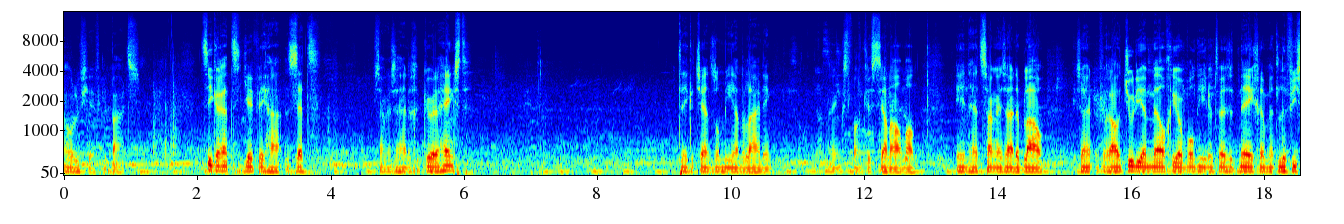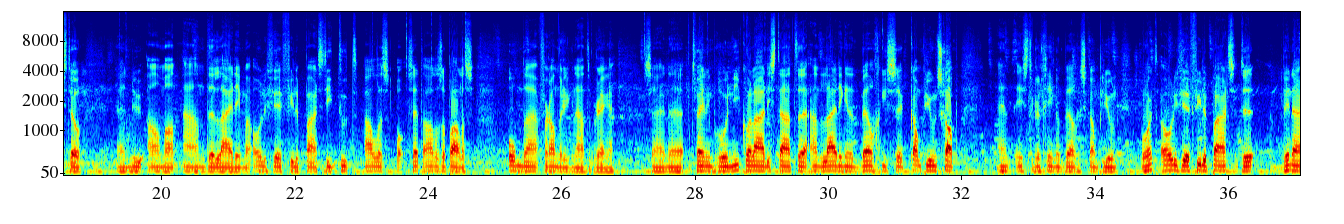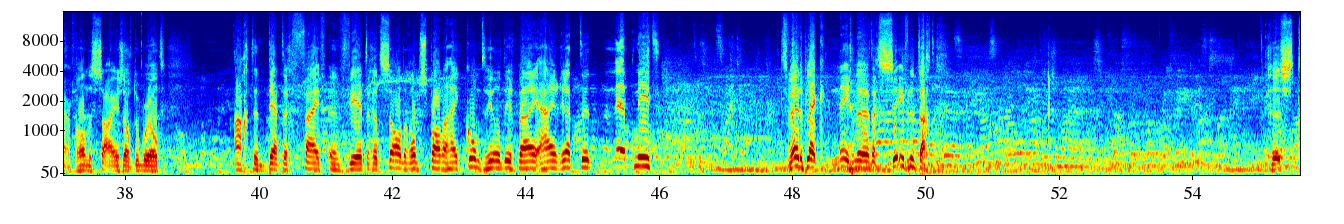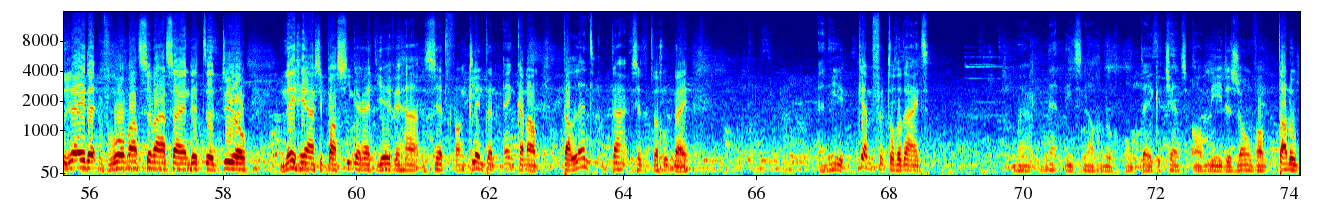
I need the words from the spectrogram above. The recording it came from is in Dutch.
Olivier Philippaerts. Sigaret JVH Z. Zanger zij de gekeurde hengst. Take a chance on me aan de leiding. Hengst van Christian Alman in het Zanger Zuiden Blauw. Zijn vrouw Judy en Melchior won hier in 2009 met Levisto. En nu Alman aan de leiding. Maar Olivier Philippaerts die doet alles, zet alles op alles om daar veranderingen aan te brengen. Zijn uh, tweelingbroer Nicola die staat uh, aan de leiding in het Belgische kampioenschap. En is teruggegaan Belgisch kampioen. Wordt Olivier Philippaerts de winnaar van de Sires of the World. 38-45. Het zal erom spannen. Hij komt heel dichtbij. Hij redt het net niet. Tweede plek 39-87. Gestreden voor wat ze waard zijn. Dit uh, duo. 9 jaar is die pas. Sigaret JVH Z van Clinton en Kanan. Talent, daar zit het wel goed mee. En hier Kempen tot het eind. Maar net niet snel genoeg om Take Chance on de zoon van Tanu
